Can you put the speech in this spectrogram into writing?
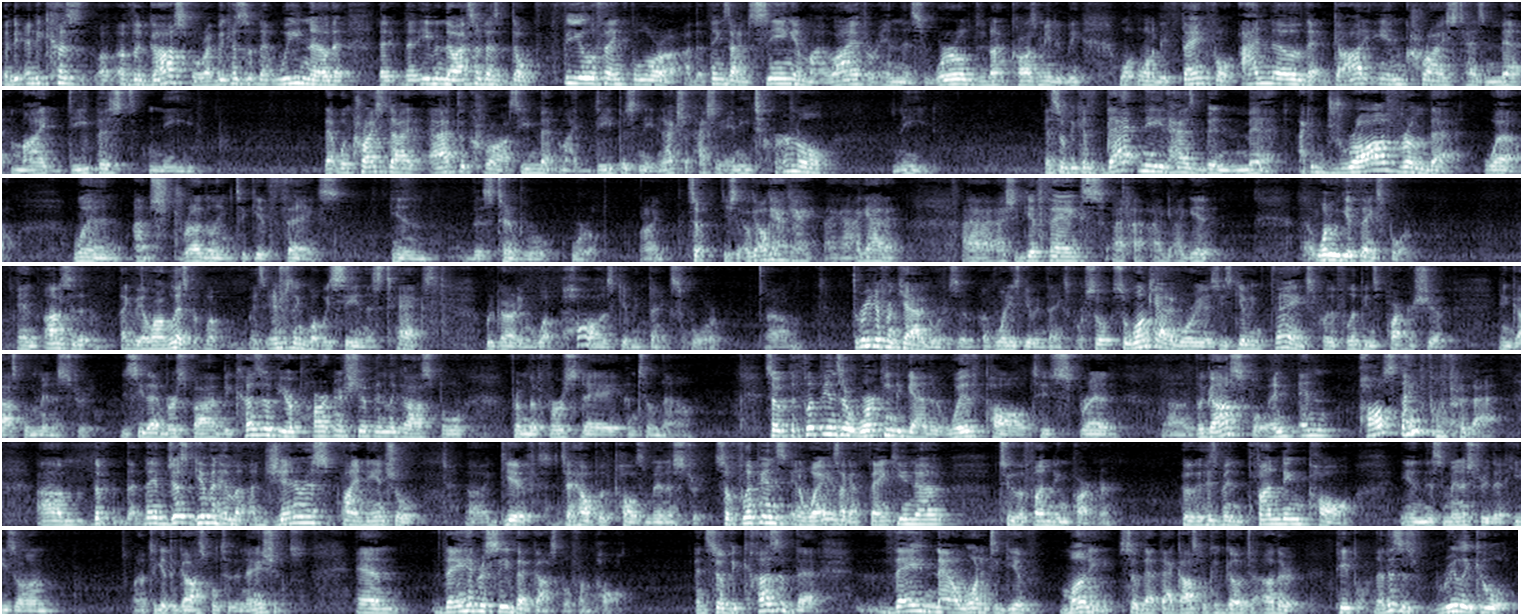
and, be, and because of the gospel, right? Because that we know that, that, that even though I sometimes don't feel thankful or uh, the things I'm seeing in my life or in this world do not cause me to be want, want to be thankful, I know that God in Christ has met my deepest need. That when Christ died at the cross, he met my deepest need, and actually, actually an eternal need. And so, because that need has been met, I can draw from that well when I'm struggling to give thanks in this temporal world. Right? So you say, okay, okay, okay, I, I got it. I, I, should give thanks. I, I, I get it. Uh, what do we give thanks for? And obviously, that, that could be a long list, but what, it's interesting what we see in this text regarding what Paul is giving thanks for. Um, three different categories of, of what he's giving thanks for. So, so one category is he's giving thanks for the Philippians' partnership in gospel ministry. You see that in verse 5? Because of your partnership in the gospel from the first day until now. So the Philippians are working together with Paul to spread uh, the gospel. And, and Paul's thankful for that. Um, the, they've just given him a, a generous financial uh, gift to help with Paul's ministry. So Philippians, in a way, is like a thank you note to a funding partner who has been funding Paul in this ministry that he's on uh, to get the gospel to the nations. And they had received that gospel from Paul. And so, because of that, they now wanted to give money so that that gospel could go to other people. Now, this is really cool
